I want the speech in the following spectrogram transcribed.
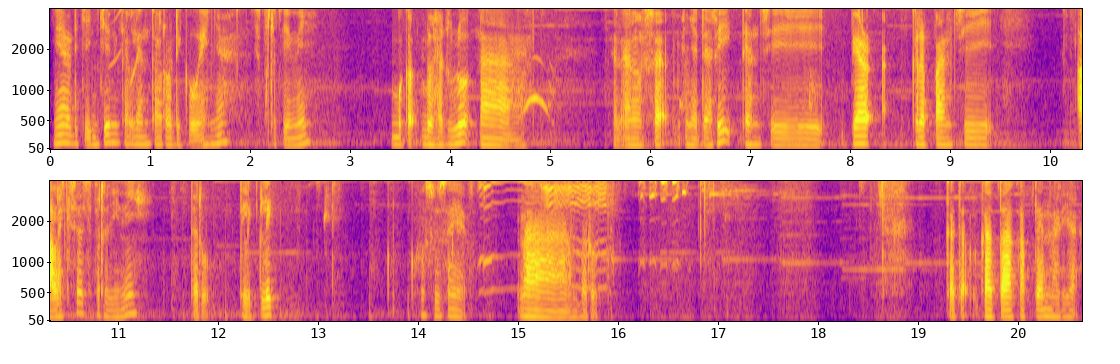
ini ada cincin kalian taruh di kuenya seperti ini. Belah dulu. Nah dan Alexa menyadari dan si biar ke depan si Alexa seperti ini taruh klik-klik. Kok susah ya? Nah baru. Kata kata Kapten Maria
